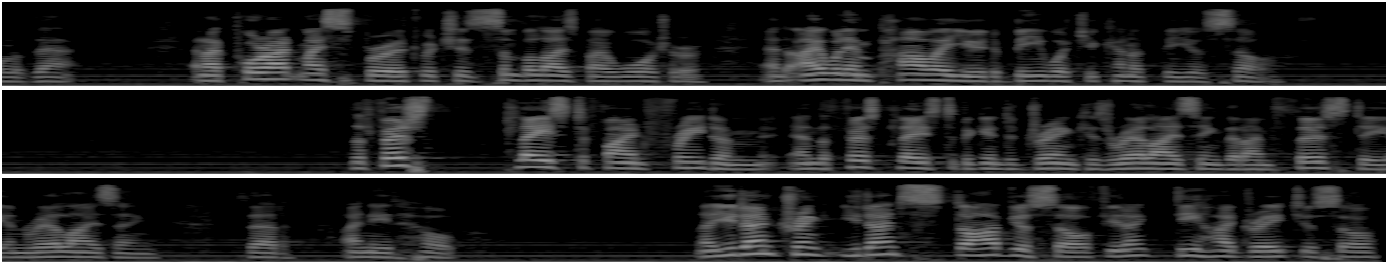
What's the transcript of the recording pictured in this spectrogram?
all of that. And I pour out my spirit, which is symbolized by water, and I will empower you to be what you cannot be yourself. The first place to find freedom and the first place to begin to drink is realizing that I'm thirsty and realizing that I need help. Now, you don't drink, you don't starve yourself, you don't dehydrate yourself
